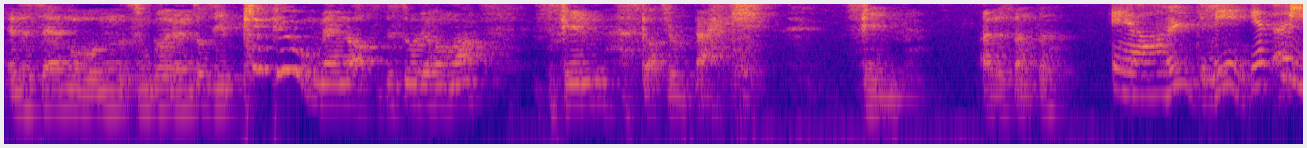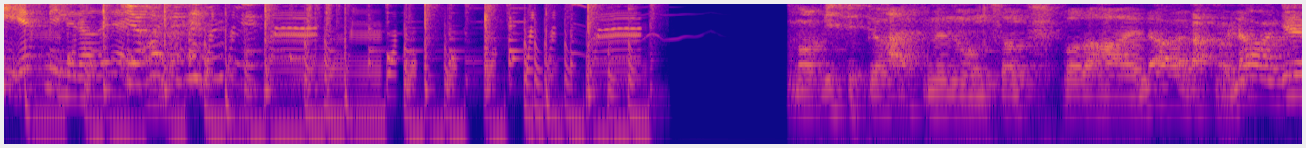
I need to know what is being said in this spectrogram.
eller se noen som går rundt og sier pju-pju med en laserpistol i hånda. Film has got your back. Film. Er dere spente? Ja. Selvfølgelig. Jeg, smi, jeg smiler allerede. Nå, vi sitter jo her med noen som både har vært med å lage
